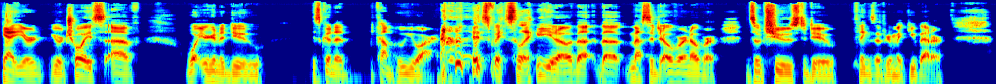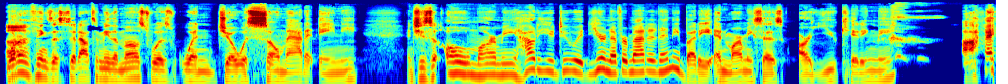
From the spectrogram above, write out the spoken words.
Yeah, your your choice of what you're going to do is going to become who you are. it's basically you know the the message over and over. And so choose to do things that are going to make you better. One Uh, of the things that stood out to me the most was when Jo was so mad at Amy, and she said, "Oh, Marmee, how do you do it? You're never mad at anybody." And Marmee says, "Are you kidding me?" I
